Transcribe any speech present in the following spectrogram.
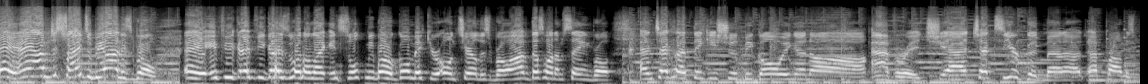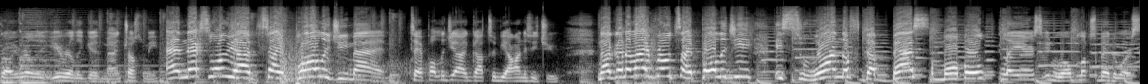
hey, hey, I'm just trying to be honest, bro. Hey, if you if you guys wanna like insult me, bro, go make your own tier list, bro. Um, that's what I'm saying, bro. And Chex, I think he should be going in uh average. Yeah, Chex, you're good, man. I, I promise, bro. You're really you're really good, man. Trust me. And next one we have Typology, man. Typology, I got to be honest with you. Not gonna lie, bro. Typology is one of the best mobile players in Roblox Bedwars.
